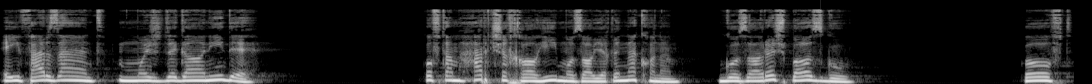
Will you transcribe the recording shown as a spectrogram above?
ای فرزند مجدگانی ده. گفتم هر چه خواهی مزایقه نکنم. گزارش بازگو. گفت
